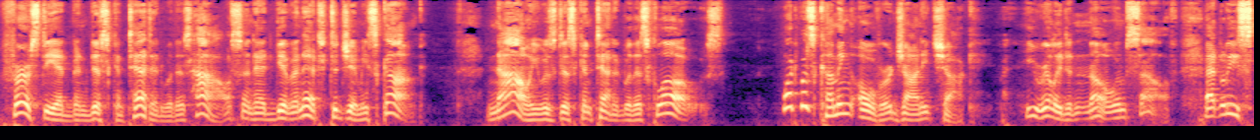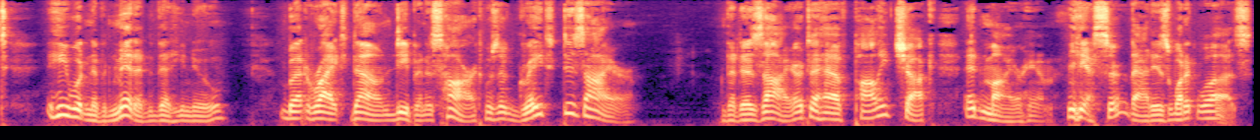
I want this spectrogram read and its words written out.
First he had been discontented with his house and had given it to Jimmy Skunk. Now he was discontented with his clothes. What was coming over Johnny Chuck? He really didn't know himself. At least, he wouldn't have admitted that he knew. But right down deep in his heart was a great desire. The desire to have Polly Chuck admire him. Yes, sir, that is what it was.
